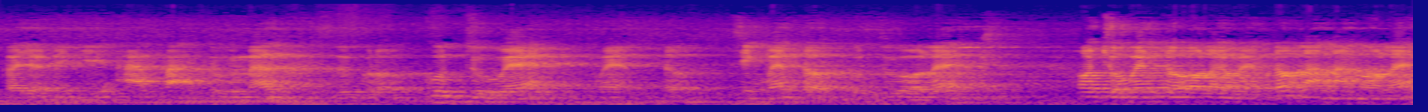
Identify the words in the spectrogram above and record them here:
kaya niki atak tunan sukro kudu wedok. Sing wedok kudu oleh aja wedok oleh wedok lanang oleh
